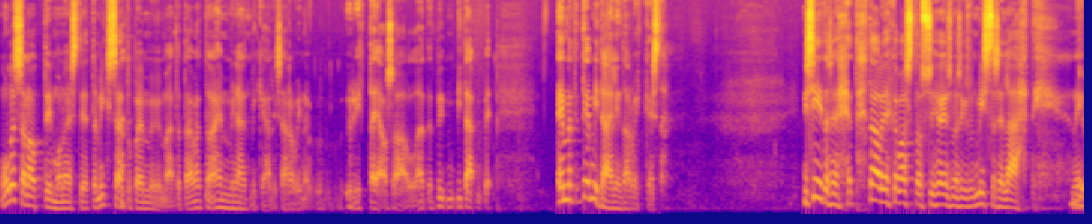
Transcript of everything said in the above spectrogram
mulle sanottiin monesti, että miksi sä et myymään tätä. Mä että no, en minä nyt mikään lisäravin yrittäjä osaa olla. Että mitä, en mä tiedä mitään elintarvikkeista. Niin siitä se, että tämä oli ehkä vastaus siihen ensimmäiseksi, mistä se lähti. Niin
